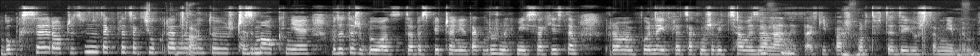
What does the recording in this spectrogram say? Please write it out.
Bo ksero, czy no tak plecak ci ukradną, tak. no to już, czy zmoknie, bo to też było zabezpieczenie, tak? W różnych miejscach jestem, problem i plecak może być cały zalany, mhm. tak? I paszport wtedy już tam nie wiem,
